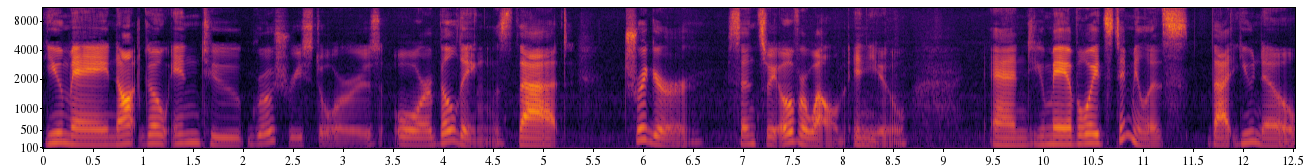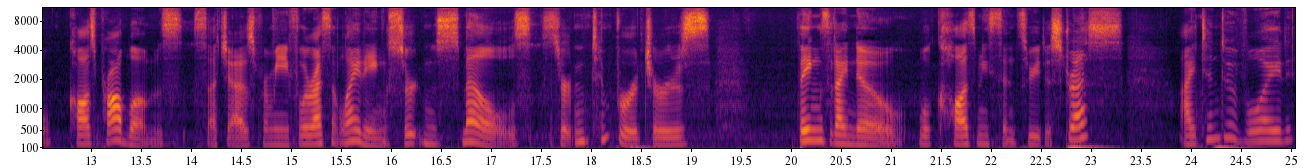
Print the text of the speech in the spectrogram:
You may not go into grocery stores or buildings that trigger sensory overwhelm in you. And you may avoid stimulus that you know cause problems, such as for me, fluorescent lighting, certain smells, certain temperatures, things that I know will cause me sensory distress. I tend to avoid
